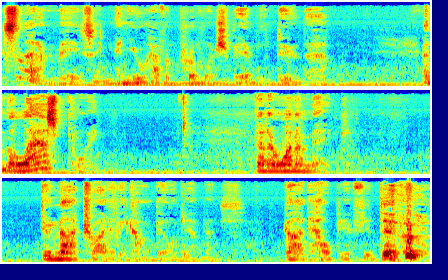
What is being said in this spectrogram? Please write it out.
Isn't that amazing? And you have a privilege to be able to do that. And the last point that I want to make do not try to become Bill Gibbons. God help you if you do.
